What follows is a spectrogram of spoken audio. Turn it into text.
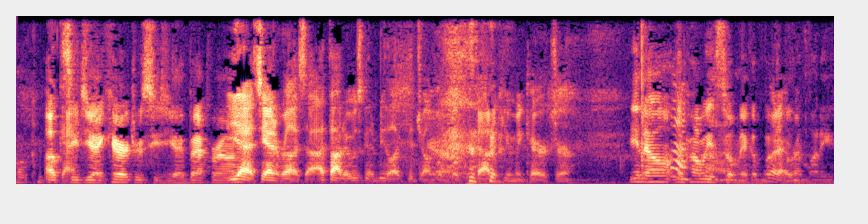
All Okay. CGI characters, CGI background. Yeah, see, I didn't realize that. I thought it was going to be like the Jungle Book without a human character. You know, they'll probably Ah, still make a buttload of money.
